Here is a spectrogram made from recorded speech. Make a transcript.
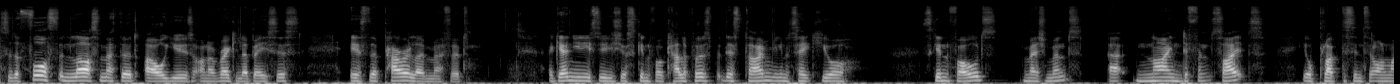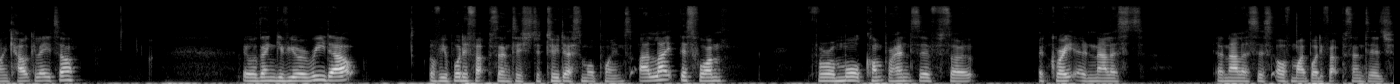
So the fourth and last method I'll use on a regular basis is the Parrillo method. Again, you need to use your skinfold calipers, but this time you're going to take your skin folds measurement at nine different sites. You'll plug this into the online calculator. It will then give you a readout of your body fat percentage to two decimal points. I like this one for a more comprehensive, so a great analysis analysis of my body fat percentage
